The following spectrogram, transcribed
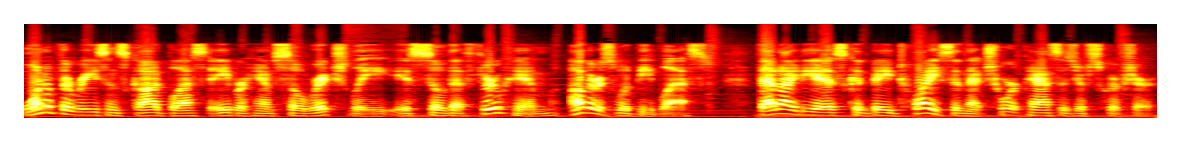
One of the reasons God blessed Abraham so richly is so that through him others would be blessed. That idea is conveyed twice in that short passage of Scripture.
